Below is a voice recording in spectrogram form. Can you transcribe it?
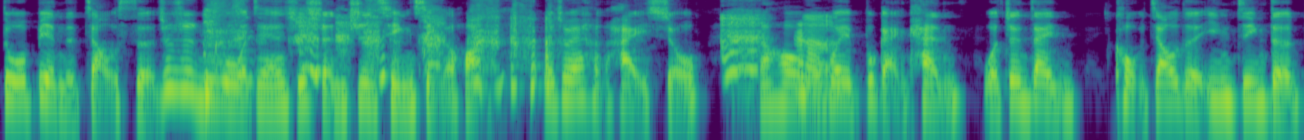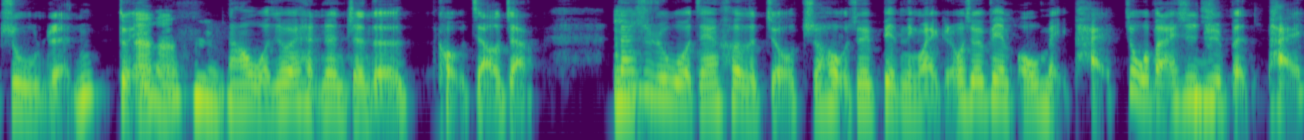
多变的角色，就是如果我今天是神志清醒的话，我就会很害羞，然后我会不敢看我正在口交的阴茎的主人，对，然后我就会很认真的口交这样。但是如果我今天喝了酒之后，我就会变另外一个人，我就会变欧美派。就我本来是日本派，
